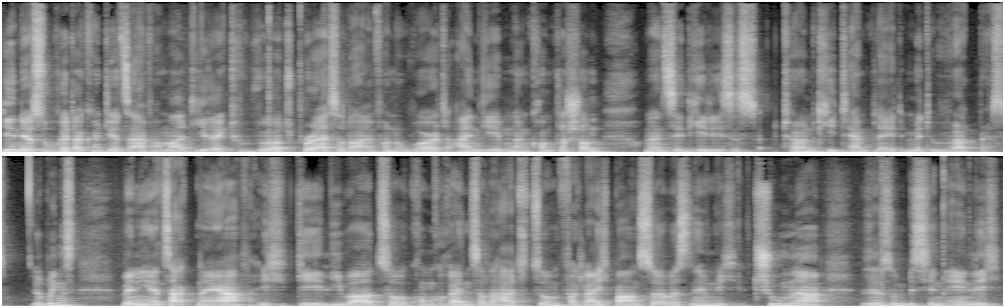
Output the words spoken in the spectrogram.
Hier in der Suche, da könnt ihr jetzt einfach mal direkt WordPress oder einfach nur Word eingeben, dann kommt das schon und dann seht ihr hier dieses Turnkey-Template mit WordPress. Übrigens, wenn ihr jetzt sagt, naja, ich gehe lieber zur Konkurrenz oder halt zum vergleichbaren Service, nämlich Joomla, das ist ja so ein bisschen ähnlich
